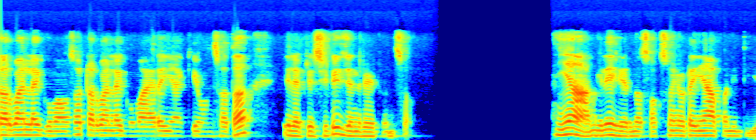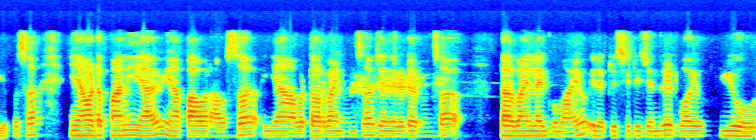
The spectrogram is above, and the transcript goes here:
टर्बाइनलाई घुमाउँछ टर्बाइनलाई घुमाएर यहाँ के हुन्छ त? इलेक्ट्रिसिटी जेनेरेट हुन्छ। यहाँ हामीले हेर्न सक्छौँ एउटा यहाँ पनि दिएको छ। यहाँबाट पानी आयो यहाँ पावर हाउस छ यहाँ अब टर्बाइन हुन्छ जेनेरेटर हुन्छ। टर्बाइनलाई घुमायो इलेक्ट्रिसिटी जेनेरेट भयो। यो हो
